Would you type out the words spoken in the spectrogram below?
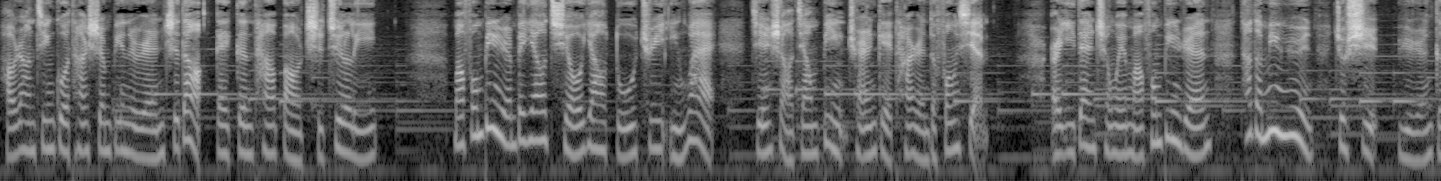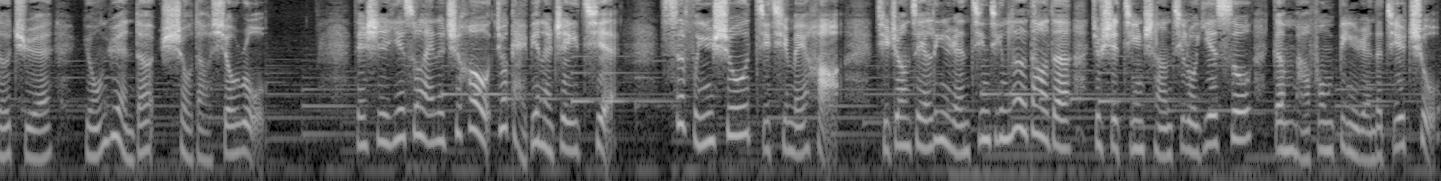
好让经过他身边的人知道该跟他保持距离。麻风病人被要求要独居营外，减少将病传染给他人的风险。而一旦成为麻风病人，他的命运就是与人隔绝，永远的受到羞辱。但是耶稣来了之后，就改变了这一切。四福音书极其美好，其中最令人津津乐道的就是经常记录耶稣跟麻风病人的接触。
